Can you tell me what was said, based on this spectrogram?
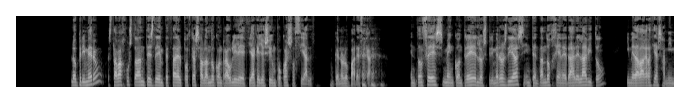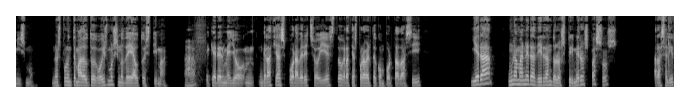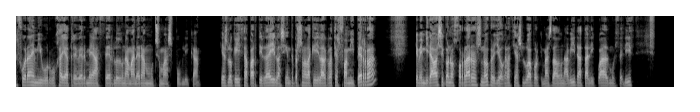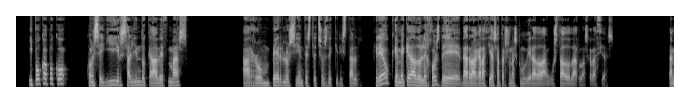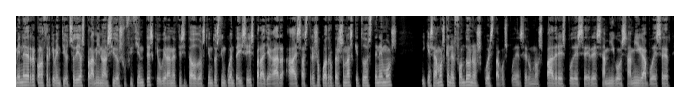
lo primero, estaba justo antes de empezar el podcast hablando con Raúl y le decía que yo soy un poco asocial, aunque no lo parezca. Entonces me encontré los primeros días intentando generar el hábito y me daba gracias a mí mismo. No es por un tema de autoegoísmo, sino de autoestima de quererme yo. Mm, gracias por haber hecho hoy esto, gracias por haberte comportado así. Y era una manera de ir dando los primeros pasos para salir fuera de mi burbuja y atreverme a hacerlo de una manera mucho más pública. ¿Qué es lo que hice a partir de ahí? La siguiente persona a la que di las gracias fue a mi perra, que me miraba así con ojos raros, ¿no? Pero yo, gracias Lua, porque me has dado una vida tal y cual, muy feliz. Y poco a poco conseguí ir saliendo cada vez más a romper los siguientes techos de cristal. Creo que me he quedado lejos de dar las gracias a personas que me hubiera gustado dar las gracias. También he de reconocer que 28 días para mí no han sido suficientes, que hubiera necesitado 256 para llegar a esas tres o cuatro personas que todos tenemos y que sabemos que en el fondo nos cuesta. Pues pueden ser unos padres, puede ser ese amigo, esa amiga, puede ser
